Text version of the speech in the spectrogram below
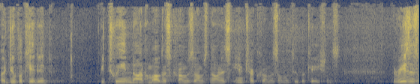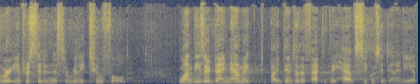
or duplicated between non-homologous chromosomes, known as interchromosomal duplications. The reasons we're interested in this are really twofold. One, these are dynamic by dint of the fact that they have sequence identity at,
